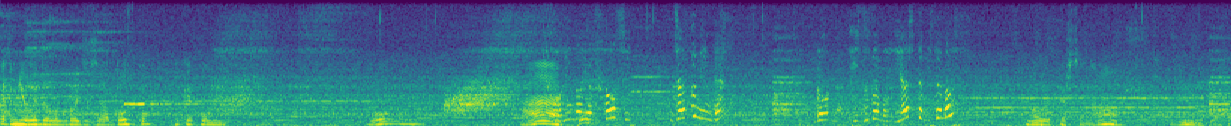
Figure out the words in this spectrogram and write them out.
Это мне выдало вроде за доску, как я помню. О, а, 鳥の персонаж. М, неплохо.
